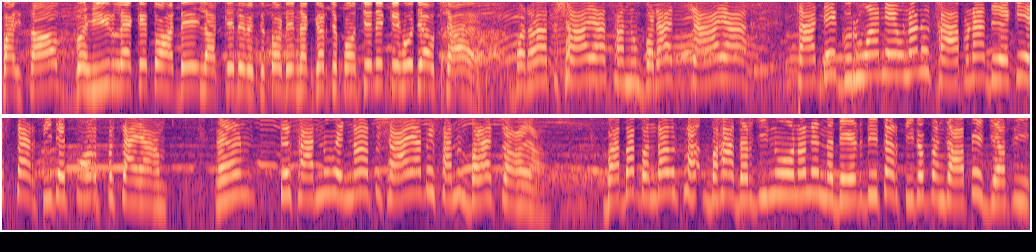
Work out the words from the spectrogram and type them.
ਭਾਈ ਸਾਹਿਬ ਵਹੀਰ ਲੈ ਕੇ ਤੁਹਾਡੇ ਇਲਾਕੇ ਦੇ ਵਿੱਚ ਤੁਹਾਡੇ ਨਗਰ 'ਚ ਪਹੁੰਚੇ ਨੇ ਕਿਹੋ ਜਿਹਾ ਉਤਸ਼ਾਹ ਹੈ? ਬੜਾ ਉਤਸ਼ਾਹ ਆ ਸਾਨੂੰ ਬੜਾ ਚਾਹ ਆ। ਸਾਡੇ ਗੁਰੂਆਂ ਨੇ ਉਹਨਾਂ ਨੂੰ ਥਾਪਣਾ ਦੇ ਕੇ ਇਸ ਧਰਤੀ ਤੇ ਪਹੁੰ- ਪਹੁੰਚਾਇਆ। ਹੈ ਤੇ ਸਾਨੂੰ ਇੰਨਾ ਉਤਸ਼ਾਹ ਆ ਵੀ ਸਾਨੂੰ ਬੜਾ ਚਾਹ ਆ। ਬਾਬਾ ਬੰਦਾ ਵਸਾ- ਬਹਾਦਰ ਜੀ ਨੂੰ ਉਹਨਾਂ ਨੇ ਨਦੇੜ ਦੀ ਧਰਤੀ ਤੋਂ ਪੰਜਾਬ ਭੇਜਿਆ ਸੀ।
